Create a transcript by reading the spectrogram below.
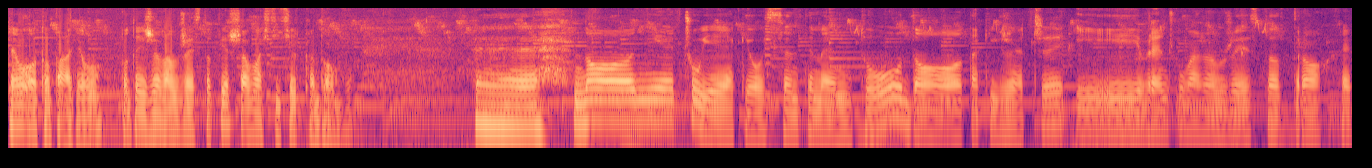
Tę oto panią, podejrzewam, że jest to pierwsza właścicielka domu. No, nie czuję jakiegoś sentymentu do takich rzeczy i wręcz uważam, że jest to trochę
